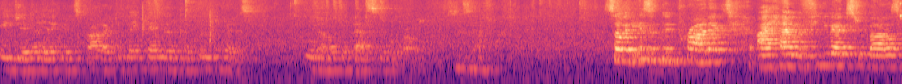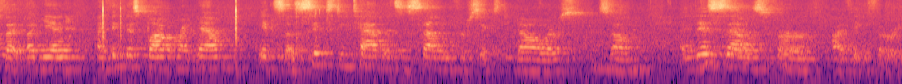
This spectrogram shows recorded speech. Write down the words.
AJ Lanigan's product, and they came to the conclusion that it's, you know, the best in the world. So it is a good product. I have a few extra bottles, but again, I think this bottle right now, it's a 60 tablets is selling for $60. So, and this sells for, I think, 30.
